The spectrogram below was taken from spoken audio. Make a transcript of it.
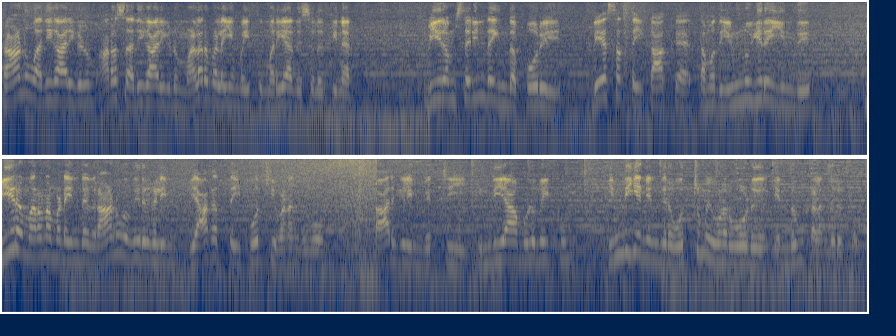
ராணுவ அதிகாரிகளும் அரசு அதிகாரிகளும் மலர் வளையம் வைத்து மரியாதை செலுத்தினர். வீரம் செறிந்த இந்த போரில் தேசத்தை காக்க தமது இன்னுயிரை ஈந்து வீர மரணமடைந்த ராணுவ வீரர்களின் தியாகத்தை போற்றி வணங்குவோம். கார்கிலின் வெற்றி இந்தியா முழுமைக்கும் இந்தியன் என்கிற ஒற்றுமை உணர்வோடு என்றும் கலந்திருக்கும்.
